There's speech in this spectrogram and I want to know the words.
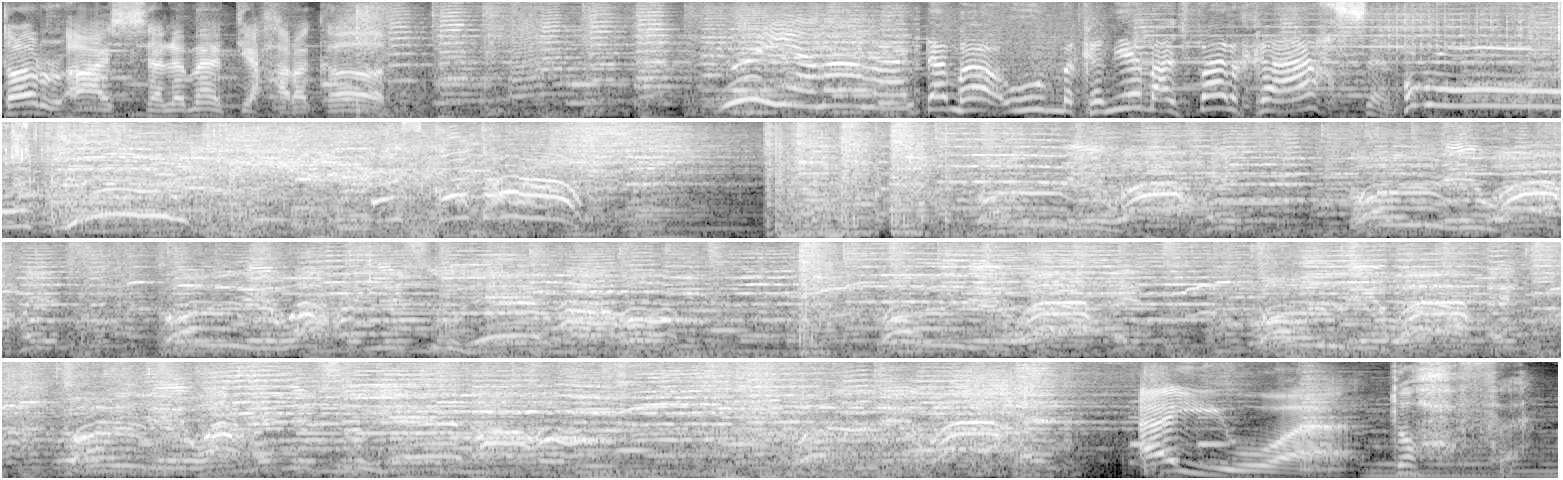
طرقع السلامات يا حركات. قول يا ماما. ده معقول ما كان يبعت فرخة أحسن. أيوه تحفة.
